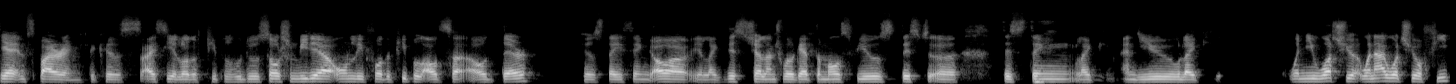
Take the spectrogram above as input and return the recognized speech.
yeah inspiring because i see a lot of people who do social media only for the people outside out there because they think oh yeah, like this challenge will get the most views this uh, this thing like and you like when you watch your when i watch your feed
